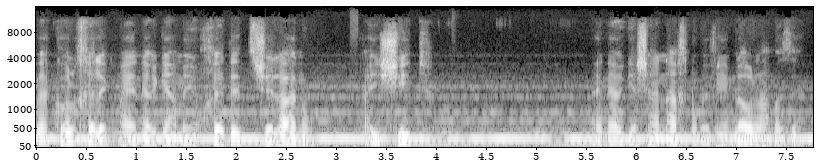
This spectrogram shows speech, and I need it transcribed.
והכל חלק מהאנרגיה המיוחדת שלנו, האישית, האנרגיה שאנחנו מביאים לעולם הזה.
